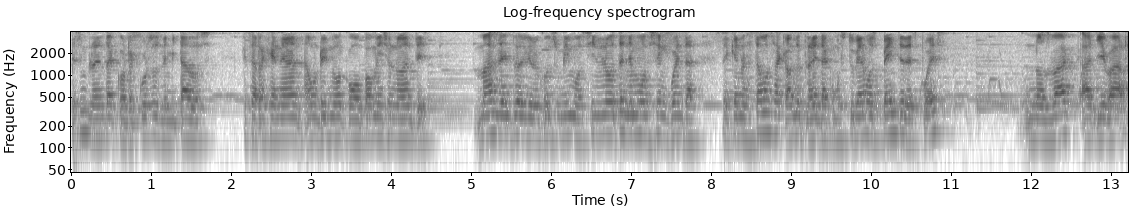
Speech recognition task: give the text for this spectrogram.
Es un planeta con recursos limitados que se regeneran a un ritmo, como Pau mencionó antes, más lento del que lo consumimos. Si no tenemos en cuenta de que nos estamos acabando el planeta como si estuviéramos 20 después, nos va a llevar.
